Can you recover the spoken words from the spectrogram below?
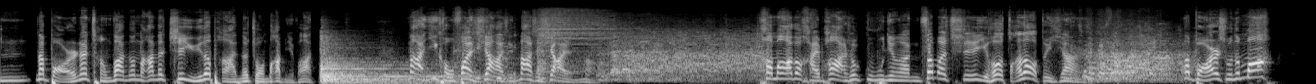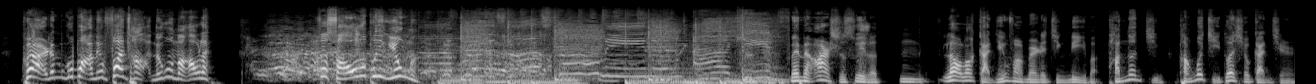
嗯，那宝儿那盛饭都拿那吃鱼的盘子装大米饭，那一口饭下去那是吓人呐。他妈都害怕，说姑娘啊，你这么吃以后咋找对象啊？那宝儿说那妈，快点的，你给我把那个饭铲子给我拿过来，这勺子不顶用啊。妹妹二十岁了，嗯，唠唠感情方面的经历吧，谈段几谈过几段小感情，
